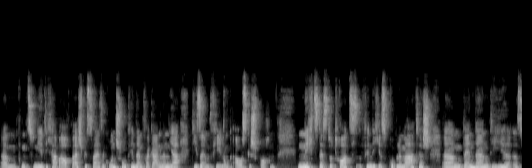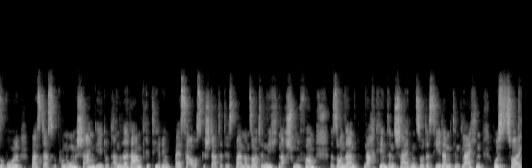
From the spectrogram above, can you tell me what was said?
ähm, funktioniert. Ich habe auch beispielsweise Grundschulkinder im vergangenen Jahr diese Empfehlung ausgesprochen. Nichtsdestotrotz finde ich es problematisch, ähm, wenn dann die äh, sowohl was das ökonomische angeht, angeht und andere Rahmenkriterien besser ausgestattet ist, weil man sollte nicht nach Schulform, sondern nach Kind entscheiden, so dass jeder mit dem gleichen Rüstzeug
